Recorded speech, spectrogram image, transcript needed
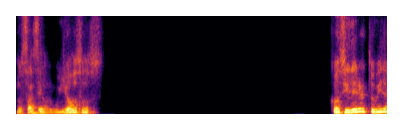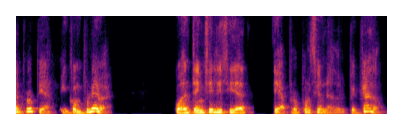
Nos hace orgullosos. Considera tu vida propia y comprueba cuánta infelicidad te ha proporcionado el pecado.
